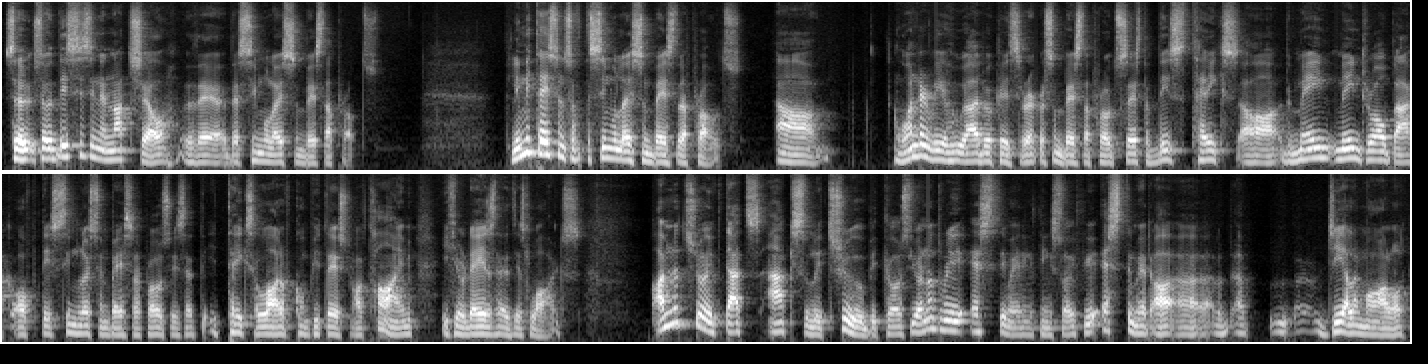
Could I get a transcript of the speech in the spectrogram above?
So, so this is in a nutshell the, the simulation-based approach. Limitations of the simulation-based approach. Uh, VanderWeele, who advocates regression-based approach, says that this takes uh, the main main drawback of this simulation-based approach is that it takes a lot of computational time if your data set is large. I'm not sure if that's actually true because you're not really estimating things. So if you estimate a, a, a GLM model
